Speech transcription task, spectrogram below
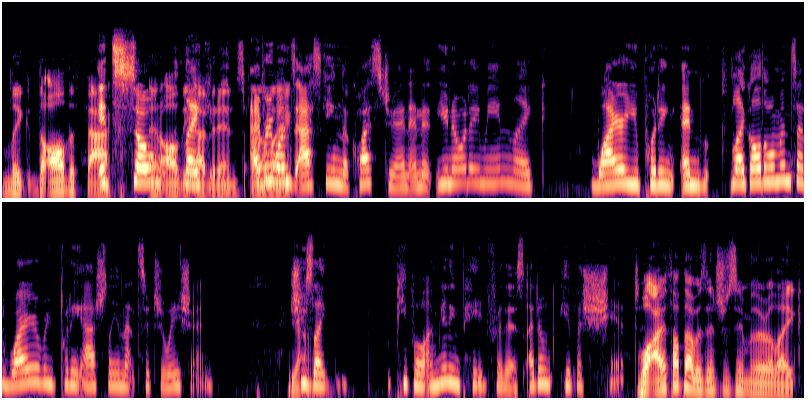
like the all the facts it's so and all the like evidence. are, everyone's like, asking the question, and it, you know what I mean? Like, why are you putting and like all the women said, why are we putting Ashley in that situation? Yeah. She's like, people, I'm getting paid for this. I don't give a shit. Well, I thought that was interesting. When they were like,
